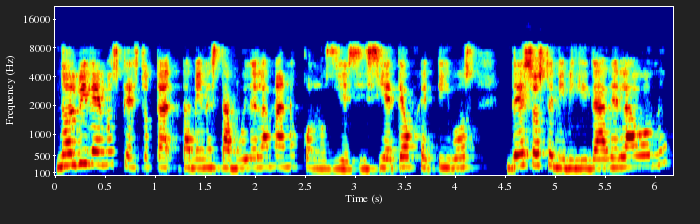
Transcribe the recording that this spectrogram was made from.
No olvidemos que esto también está muy de la mano con los 17 objetivos de sostenibilidad de la ONU,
